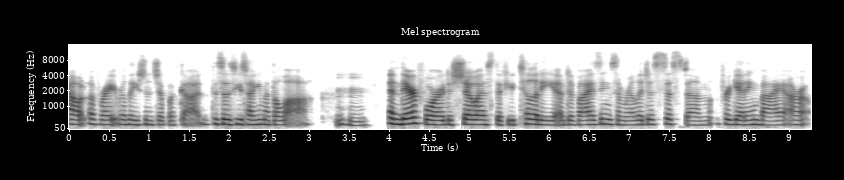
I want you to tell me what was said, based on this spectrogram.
out of right relationship with God. This is he's talking about the law. Mm-hmm. And therefore to show us the futility of devising some religious system for getting by our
